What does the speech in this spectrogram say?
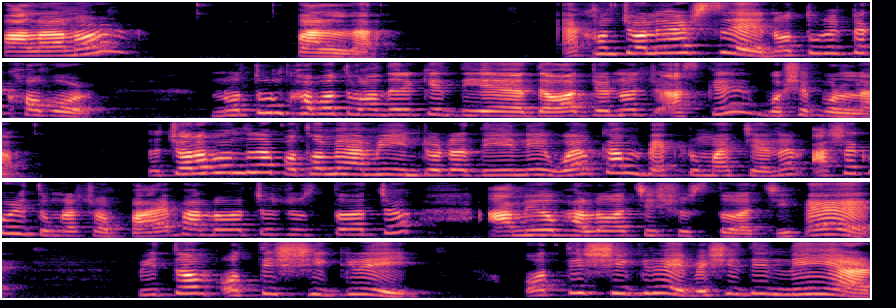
পালানোর পাল্লা। এখন চলে আসছে নতুন একটা খবর। নতুন খবর তোমাদেরকে দিয়ে দেওয়ার জন্য আজকে বসে পড়লাম। তো চলো বন্ধুরা, প্রথমে আমি ইন্ট্রোটা দিয়ে নিই। Welcome back to my channel আশা করি তোমরা সবাই ভালো আছো, সুস্থ আছো। আমিও ভালো আছি, সুস্থ আছি। হ্যাঁ প্রীতম, অতি শীঘ্রই অতি শীঘ্রই, বেশি দিন নেই আর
